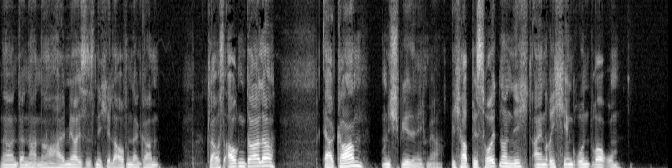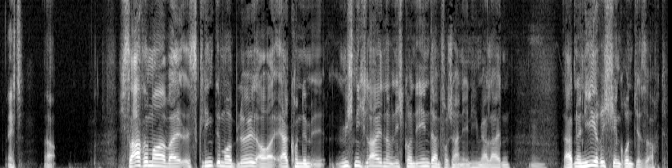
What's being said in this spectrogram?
ja, und dann nach einem halben Jahr ist es nicht gelaufen. Dann kam Klaus Augendahler, er kam und ich spielte nicht mehr. Ich habe bis heute noch nicht einen richtigen Grund, warum. Echt? Ja. Ich sage immer, weil es klingt immer blöd, aber er konnte mich nicht leiden und ich konnte ihn dann wahrscheinlich nicht mehr leiden. Mhm. Er hat mir nie richtig einen Grund gesagt.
